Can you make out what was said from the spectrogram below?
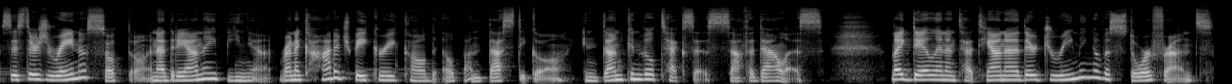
Sisters Reina Soto and Adriana Pina run a cottage bakery called El Pantastico in Duncanville, Texas, south of Dallas. Like Dalen and Tatiana, they're dreaming of a storefront,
